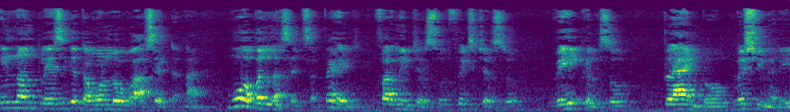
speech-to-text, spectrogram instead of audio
ಇನ್ನೊಂದು ಪ್ಲೇಸ್ಗೆ ತಗೊಂಡೋಗುವ ಅಸೆಟ್ ಅನ್ನ ಮೂವಬಲ್ ಅಸೆಟ್ಸ್ ಅಂತ ಹೇಳ್ತೀವಿ. Furnitures fixtures vehicles plant machinery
